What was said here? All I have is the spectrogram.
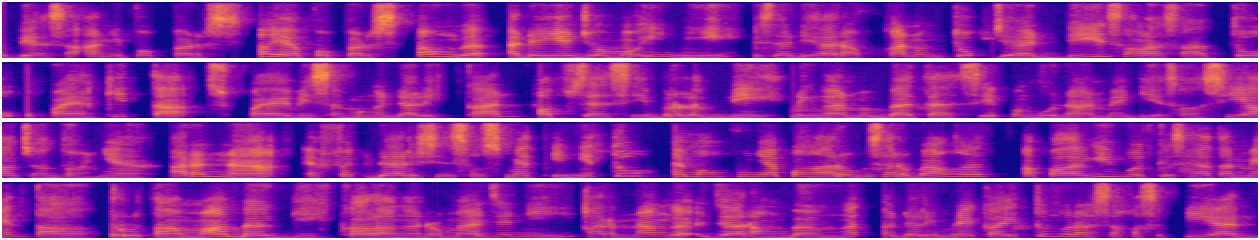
kebiasaan nih Poppers. Oh ya Poppers, tahu nggak adanya JOMO ini bisa diharapkan untuk jadi salah satu upaya kita supaya bisa mengendalikan obsesi berlebih dengan membatasi penggunaan media sosial contohnya. Karena efek dari si sosmed ini tuh emang punya pengaruh besar banget, apalagi buat kesehatan mental, terutama bagi kalangan remaja nih, karena nggak jarang banget dari mereka itu ngerasa kesepian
